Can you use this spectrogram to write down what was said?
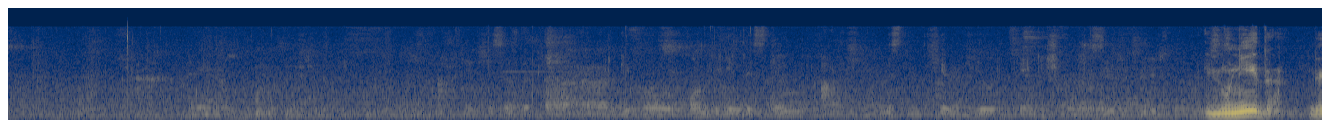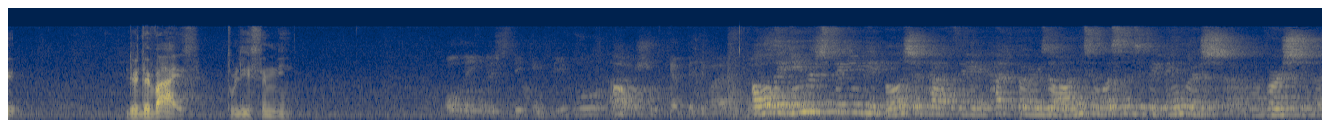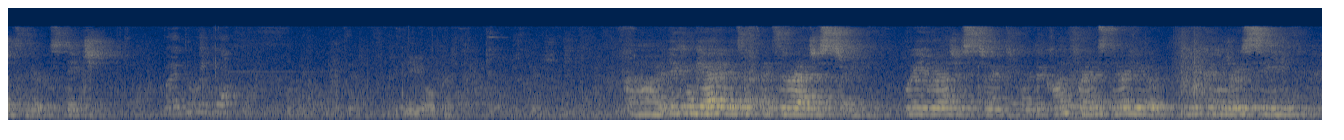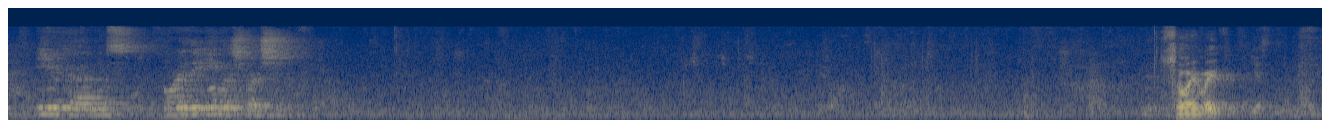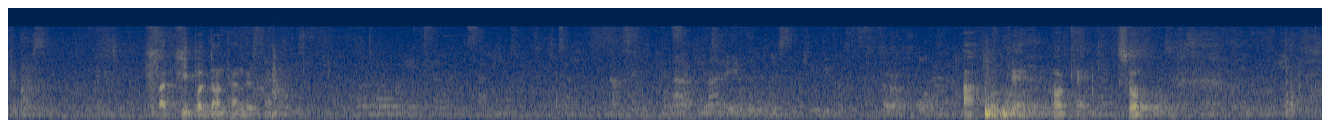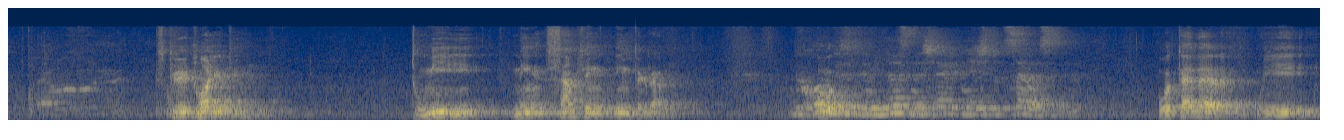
device to listen to me. All the English-speaking people uh, oh. should have the device. All the English-speaking people should have the headphones on to listen to the English uh, version of the speech. Where do we get it? Uh, you can get it at the registry. Where you registered for the conference, there you, you can receive e-guns or the English version. So I wait, Yes, no, no, you can proceed. but people don't understand. One second. Not, not able to listen to you because it's her phone. Ah, okay, okay. So, spirituality to me means something integral. Духовность для меня означает нечто целостное. Whatever we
